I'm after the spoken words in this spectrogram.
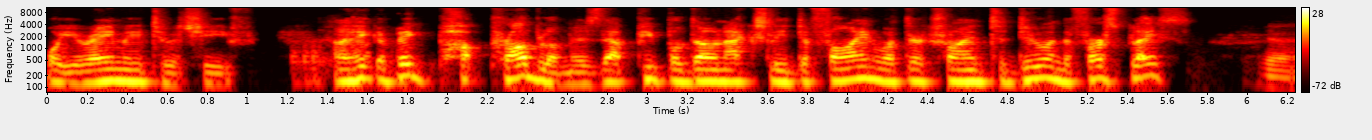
what you're aiming to achieve. And I think a big po- problem is that people don't actually define what they're trying to do in the first place. Yeah.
